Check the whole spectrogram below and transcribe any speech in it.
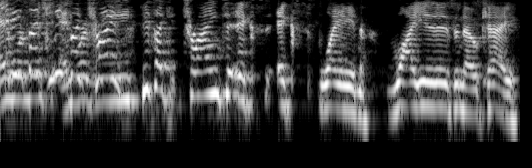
N And he's word like, he's like trying, he's like trying to ex- explain why it isn't okay,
